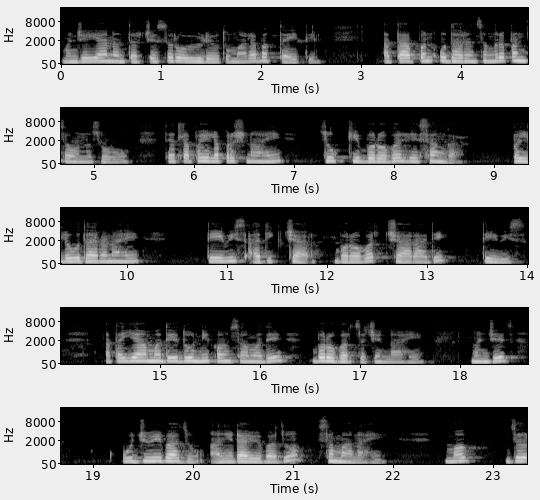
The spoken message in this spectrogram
म्हणजे यानंतरचे सर्व व्हिडिओ तुम्हाला बघता येतील. आता आपण उदाहरण संग्रह पंचावन्न सोडवू. त्यातला पहिला प्रश्न आहे चूक की बरोबर हे सांगा. पहिलं उदाहरण आहे तेवीस अधिक चार बरोबर चार अधिक तेवीस. आता यामध्ये दोन्ही कंसामध्ये बरोबरचं चिन्ह आहे. म्हणजेच उजवी बाजू आणि डावी बाजू समान आहे. मग जर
